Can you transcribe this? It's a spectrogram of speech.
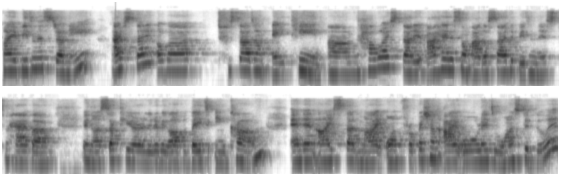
My business journey, I started about 2018. Um, how I started, I had some other side business to have um, you know, secure a little bit of basic income. And then I start my own profession. I always wants to do it.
